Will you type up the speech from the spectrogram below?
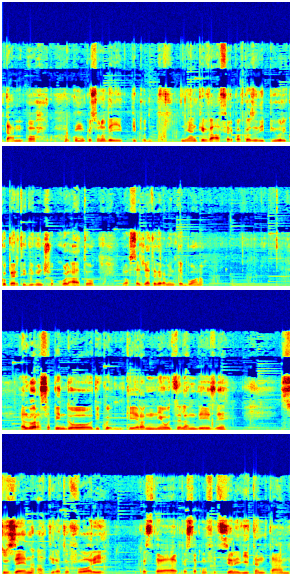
Tam, oh, comunque sono dei tipo neanche wafer, qualcosa di più ricoperti di un cioccolato, l'ho assaggiato, è veramente buono. E allora sapendo que- che era neozelandese, Suzanne ha tirato fuori questa, questa confezione di Tam Tam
